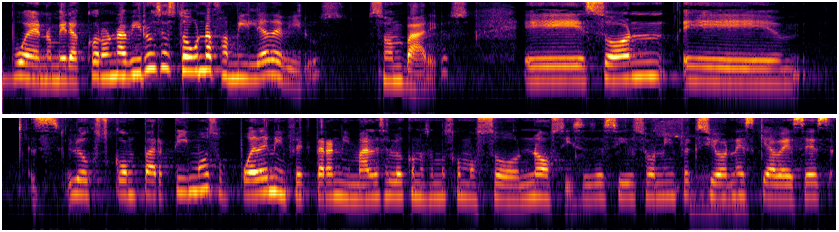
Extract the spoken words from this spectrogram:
Bueno, mira, coronavirus es toda una familia de virus, son varios. Eh, son eh, los compartimos o pueden infectar animales, eso lo conocemos como zoonosis, es decir, son infecciones que a veces,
